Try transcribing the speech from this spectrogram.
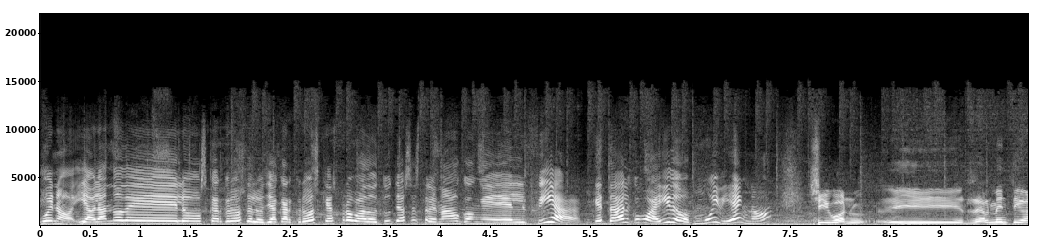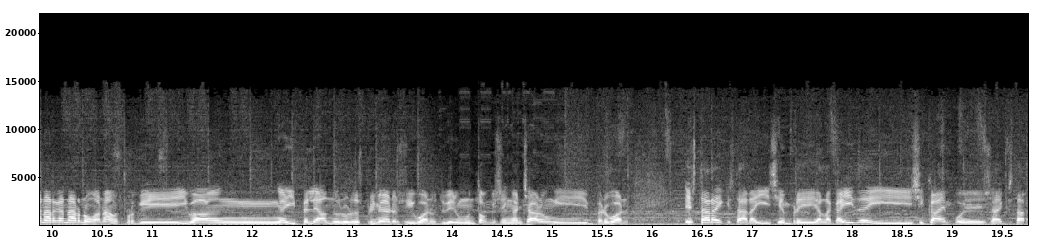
Bueno, y hablando de los carcross, de los ya carcross, ¿qué has probado? Tú te has estrenado con el FIA. ¿Qué tal? ¿Cómo ha ido? Muy bien, ¿no? Sí, bueno, eh, realmente ganar, ganar no ganamos, porque iban ahí peleando los dos primeros y bueno, tuvieron un toque, se engancharon, y, pero bueno, estar hay que estar ahí siempre a la caída y si caen, pues hay que estar.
